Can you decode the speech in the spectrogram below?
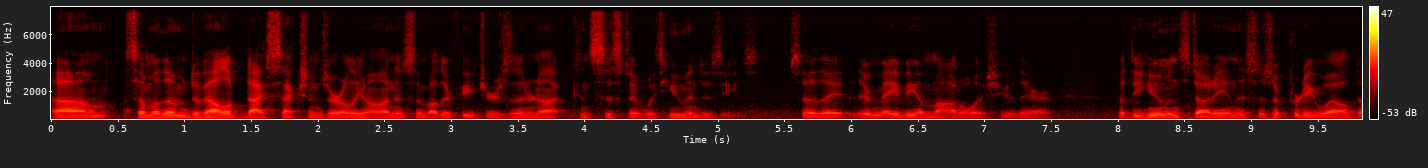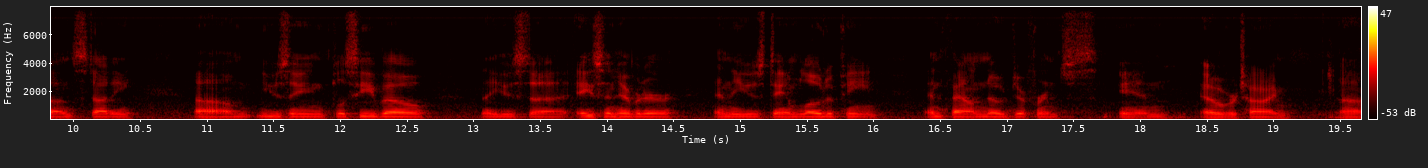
um, some of them develop dissections early on, and some other features that are not consistent with human disease. So they, there may be a model issue there. But the human study, and this is a pretty well done study, um, using placebo, they used ACE inhibitor, and they used amlodipine, and found no difference in over time. Uh,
